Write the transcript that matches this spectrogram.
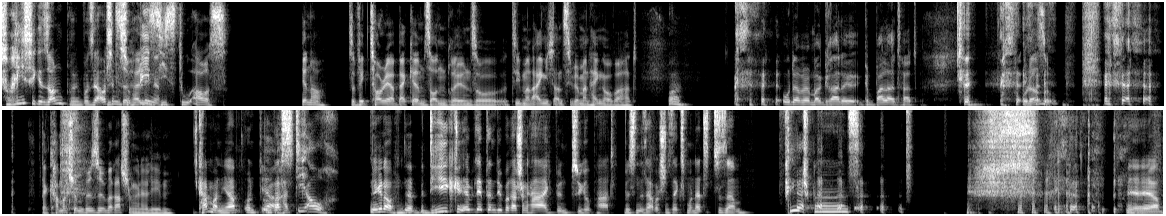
so riesige Sonnenbrillen, wo sie aussehen Wie wie zur so Hölle Bienen. siehst du aus? Genau. So Victoria Beckham Sonnenbrillen, so, die man eigentlich anzieht, wenn man Hangover hat. Voll. Oder wenn man gerade geballert hat. Oder so. da kann man schon böse Überraschungen erleben. Kann man, ja. Und, Ja, und was? hat die auch. Ja, genau. Die lebt dann die Überraschung, ha, ich bin Psychopath. Wir sind jetzt aber schon sechs Monate zusammen. Viel Spaß. ja, ja.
